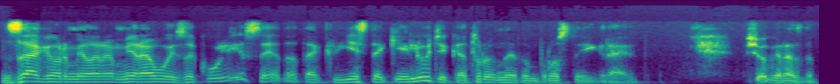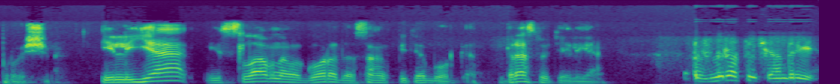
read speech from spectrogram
заговор мировой за кулисы. Это так, есть такие люди, которые на этом просто играют. Все гораздо проще. Илья из славного города Санкт-Петербурга. Здравствуйте, Илья. Здравствуйте, Андрей.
